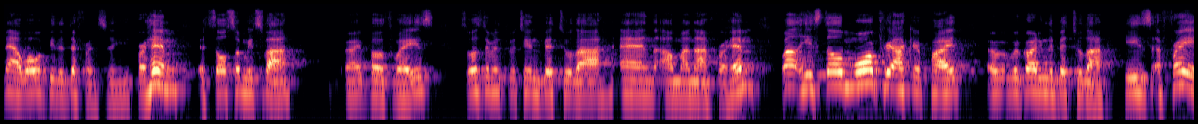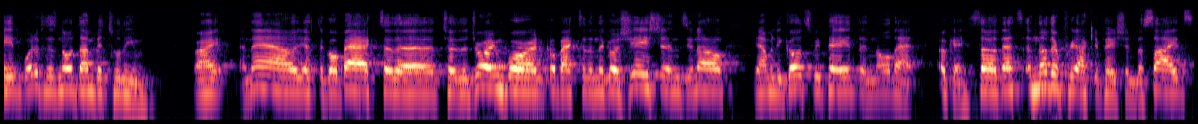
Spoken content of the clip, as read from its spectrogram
Now, what would be the difference? For him, it's also mitzvah, right? Both ways. So what's the difference between betula and almana for him? Well, he's still more preoccupied uh, regarding the betula. He's afraid. What if there's no dam betulim? Right? And now you have to go back to the to the drawing board, go back to the negotiations, you know, how many goats we paid and all that. Okay, so that's another preoccupation besides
